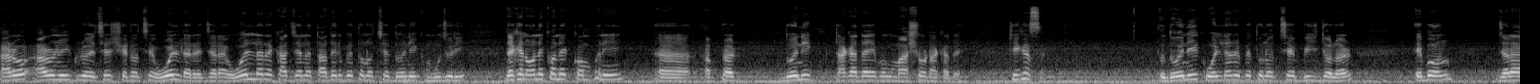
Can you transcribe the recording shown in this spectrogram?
আরও আরও নিয়োগ রয়েছে, সেটা হচ্ছে ওয়েল্ডারের যারা ওয়েল্ডারে কাজ জানে, তাদের বেতন হচ্ছে দৈনিক মজুরি। দেখেন, অনেক অনেক কোম্পানি আপনার দৈনিক টাকা দেয় এবং মাসেও টাকা দেয়। ঠিক আছে? তো দৈনিক ওয়েল্ডারের বেতন হচ্ছে বিশ ডলার এবং যারা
